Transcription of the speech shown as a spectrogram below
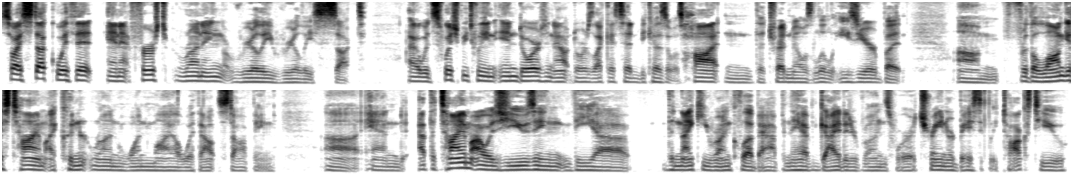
so I stuck with it. And at first, running really, really sucked. I would switch between indoors and outdoors, like I said, because it was hot and the treadmill was a little easier. But um, for the longest time, I couldn't run one mile without stopping. Uh, and at the time, I was using the uh, the Nike Run Club app, and they have guided runs where a trainer basically talks to you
